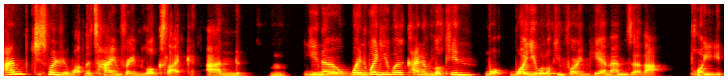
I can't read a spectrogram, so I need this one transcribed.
i'm just wondering what the time frame looks like and hmm. You know when when you were kind of looking what what you were looking for in pmms at that point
